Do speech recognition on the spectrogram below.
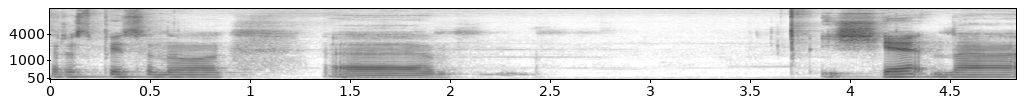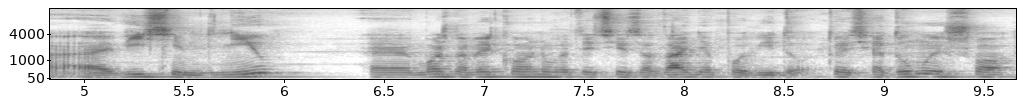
розписано е, іще на е, 8 днів можна виконувати ці завдання по відео. Тобто, я думаю, що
